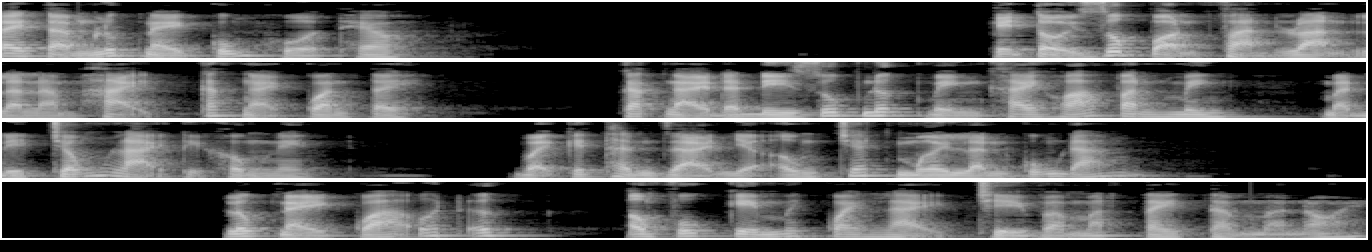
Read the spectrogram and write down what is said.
Tay Tầm lúc này cũng hùa theo. Cái tội giúp bọn phản loạn là làm hại các ngài quan Tây. Các ngài đã đi giúp nước mình khai hóa văn minh mà đi chống lại thì không nên. Vậy cái thân giả nhờ ông chết 10 lần cũng đáng. Lúc này quá uất ức, ông Phú Kim mới quay lại chỉ vào mặt tay Tầm mà nói.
